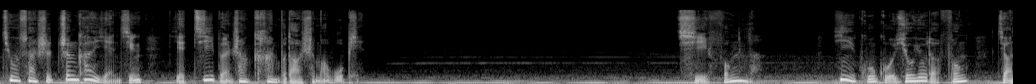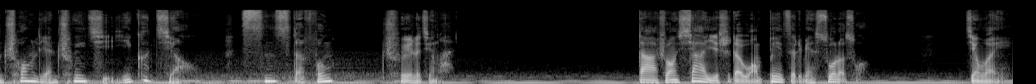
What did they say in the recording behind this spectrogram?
就算是睁开眼睛，也基本上看不到什么物品。起风了，一股股悠悠的风将窗帘吹起一个角，丝丝的风吹了进来。大双下意识的往被子里面缩了缩，因为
